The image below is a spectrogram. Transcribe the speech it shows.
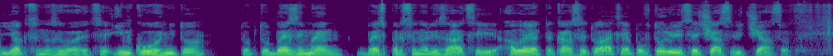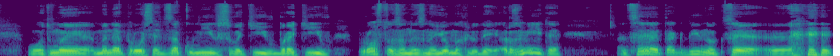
як це називається, інкогніто, тобто без імен, без персоналізації. Але така ситуація повторюється час від часу. От ми, мене просять за кумів, сватів, братів, просто за незнайомих людей. Розумієте? Це так дивно, це е,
